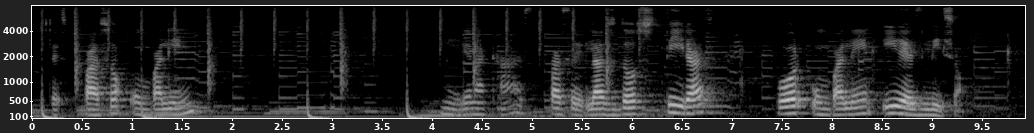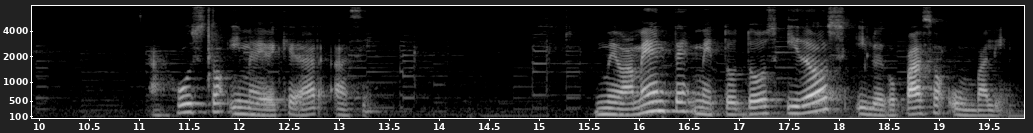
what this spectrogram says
Entonces paso un balín. Miren acá pasé las dos tiras por un balín y deslizo. Ajusto y me debe quedar así. Nuevamente meto dos y dos y luego paso un balín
